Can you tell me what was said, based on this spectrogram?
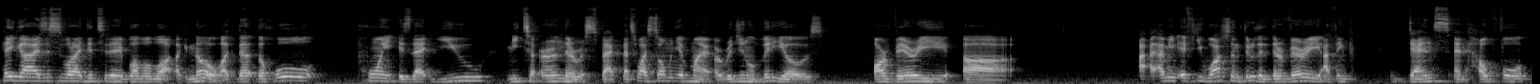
hey guys, this is what I did today, blah, blah, blah. Like, no, like the, the whole point is that you need to earn their respect. That's why so many of my original videos are very, uh, I, I mean, if you watch them through, they're- they're very, I think, dense and helpful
